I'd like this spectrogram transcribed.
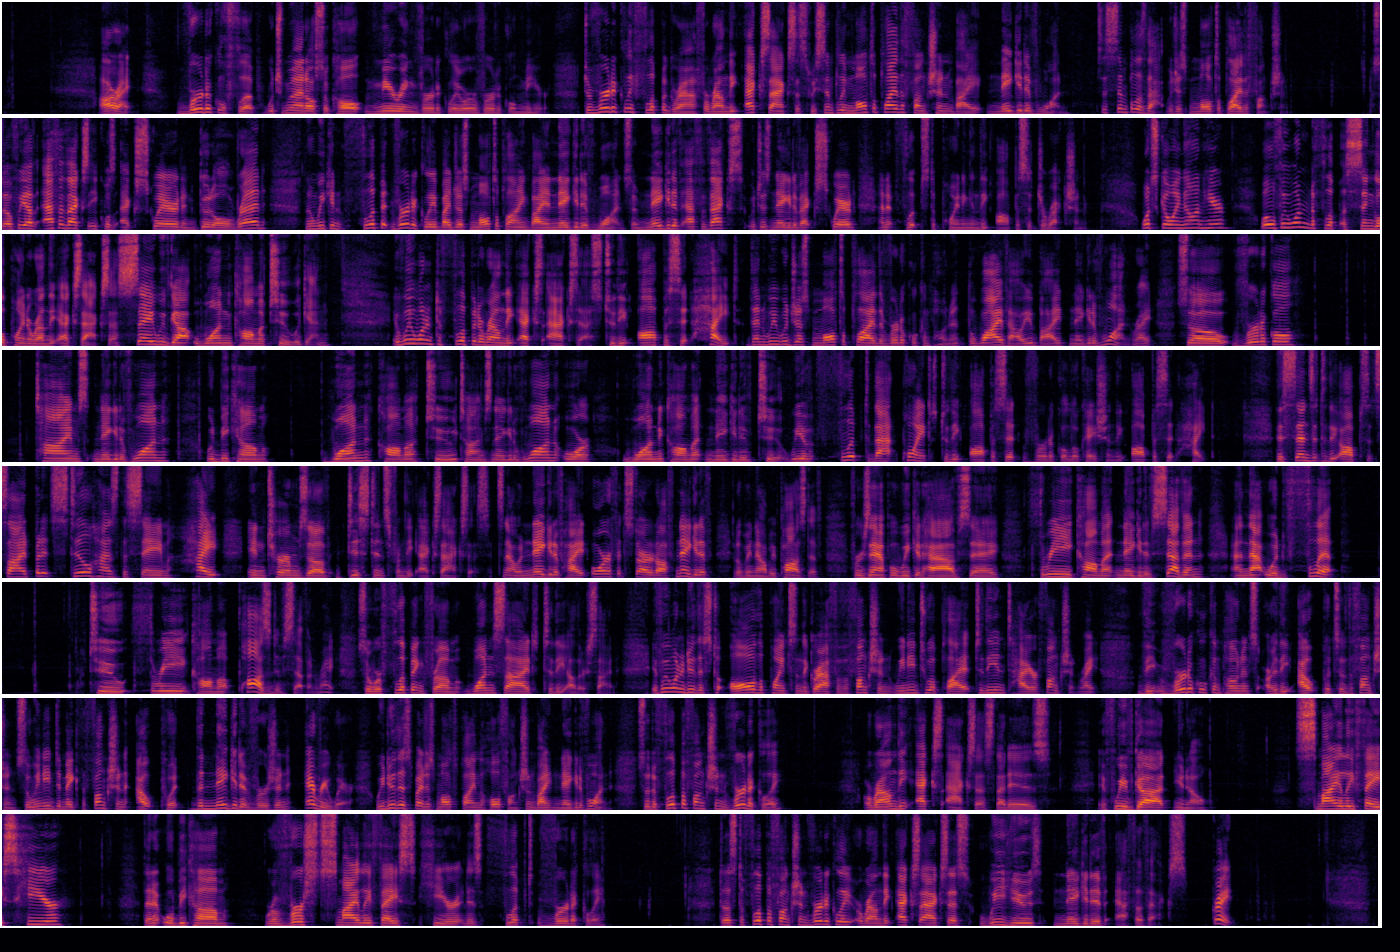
All right. Vertical flip, which we might also call mirroring vertically or a vertical mirror. To vertically flip a graph around the x-axis, we simply multiply the function by negative 1. It's as simple as that. We just multiply the function. So if we have f of x equals x squared in good old red, then we can flip it vertically by just multiplying by a negative 1. So negative f of x, which is negative x squared, and it flips to pointing in the opposite direction. What's going on here? Well, if we wanted to flip a single point around the x-axis, say we've got 1 comma 2 again, if we wanted to flip it around the x-axis to the opposite height, then we would just multiply the vertical component, the y value, by negative 1, right? So vertical times negative 1 would become 1 comma 2 times negative 1 or 1 comma negative 2. We have flipped that point to the opposite vertical location, the opposite height. This sends it to the opposite side, but it still has the same height in terms of distance from the x-axis. It's now a negative height, or if it started off negative, it'll be now be positive. For example, we could have, say, 3 comma negative 7, and that would flip to 3 comma positive 7, right? So we're flipping from one side to the other side. If we want to do this to all the points in the graph of a function, we need to apply it to the entire function, right? The vertical components are the outputs of the function, so we need to make the function output the negative version everywhere. We do this by just multiplying the whole function by negative 1. So to flip a function vertically around the x-axis, that is, if we've got, you know, smiley face here, then it will become reversed smiley face here. It is flipped vertically. Does to flip a function vertically around the x-axis, we use negative f of x. Great.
